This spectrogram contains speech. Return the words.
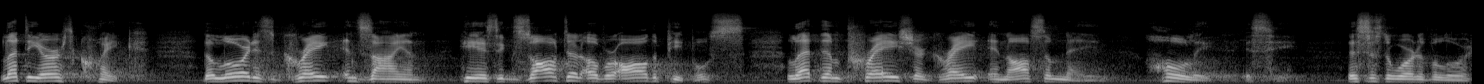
let the earth quake. The Lord is great in Zion, He is exalted over all the peoples. Let them praise your great and awesome name. Holy is He. This is the word of the Lord.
